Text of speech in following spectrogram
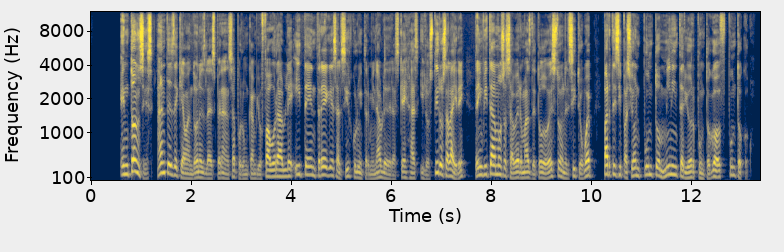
Entonces, antes de que abandones la esperanza por un cambio favorable y te entregues al círculo interminable de las quejas y los tiros al aire, te invitamos a saber más de todo esto en el sitio web participación.mininterior.gov.co.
